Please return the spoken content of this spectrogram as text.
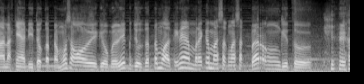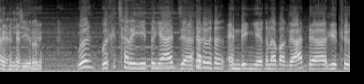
anaknya Dito ketemu sama Wewe Gombel ini juga ketemu. Akhirnya mereka masak-masak bareng gitu. Anjir. Gue gue cari itunya aja endingnya kenapa nggak ada gitu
